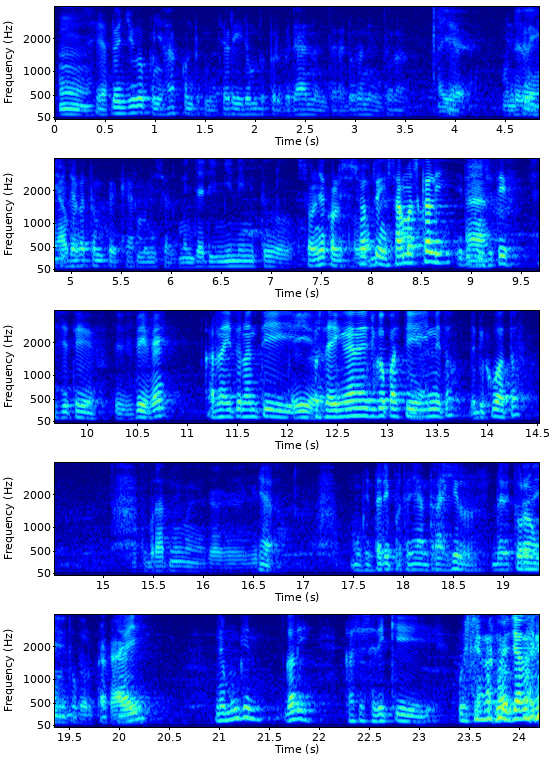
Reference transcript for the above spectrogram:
Hmm. Dan juga punya hak untuk mencari dong perbedaan antara dorang dan orang. Iya. Itu yang bisa apa? jaga keharmonisan. Menjadi minim itu Soalnya kalau sesuatu yang sama sekali itu Ah. sensitif. Sensitif. sensitif ya. Karena itu nanti Iya. persaingannya juga pasti ini tuh lebih kuat tuh. Itu berat memang ya kayak gitu. Ya. Mungkin tadi pertanyaan terakhir dari Torang Dari untuk KKI. Nah mungkin Gali kasih sedikit wejangan wejangan.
